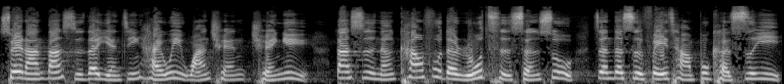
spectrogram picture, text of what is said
虽然当时的眼睛还未完全痊愈，但是能康复的如此神速，真的是非常不可思议。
